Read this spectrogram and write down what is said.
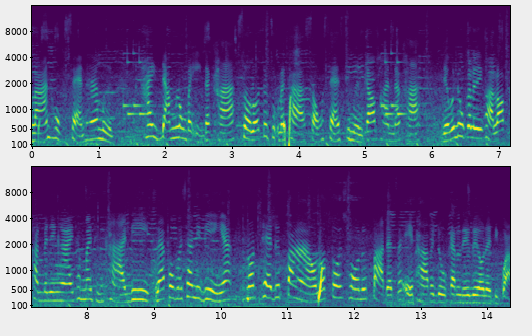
5 0 0 0 ให้ย้ำลงไปอีกนะคะ ส่วนลดจุกๆเลยค่ะ 249,000 นะคะ เดี๋ยวมาดูกันเลยดีกว่ารอบคันเป็นยังไงทำไมถึงขายดี และโปรโมชั่นดีๆอย่างเงี้ยลดเทสหรือเปล่าลดตัวโชว์หรือเปล่าเดี๋ยวจะเอพาไปดูกันเร็วๆเลยดีกว่า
